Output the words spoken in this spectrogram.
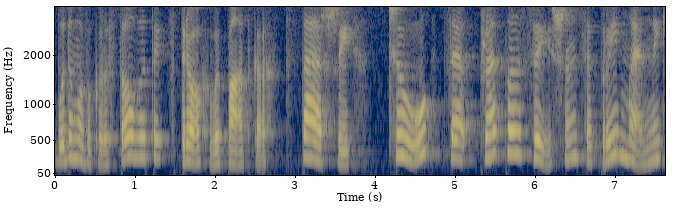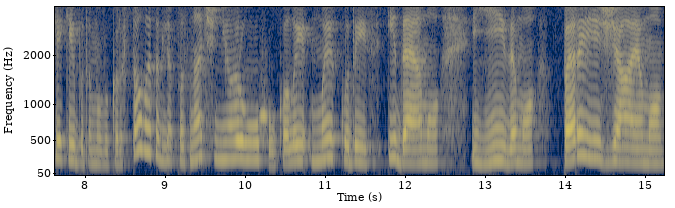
будемо використовувати в трьох випадках. Перший to – це preposition, це прийменник, який будемо використовувати для позначення руху, коли ми кудись ідемо, їдемо, переїжджаємо.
